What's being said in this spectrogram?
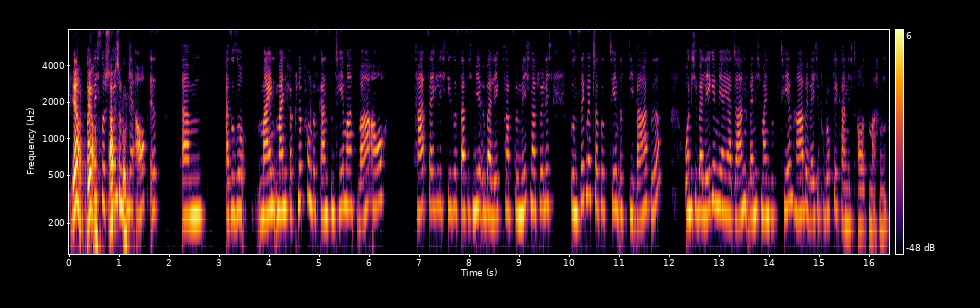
Ja, Was ja, ich so schön absolut. finde auch ist, ähm, also so mein, meine Verknüpfung des ganzen Themas war auch, tatsächlich dieses, dass ich mir überlegt habe, für mich natürlich, so ein Signature-System ist die Basis. Und ich überlege mir ja dann, wenn ich mein System habe, welche Produkte kann ich draus machen.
